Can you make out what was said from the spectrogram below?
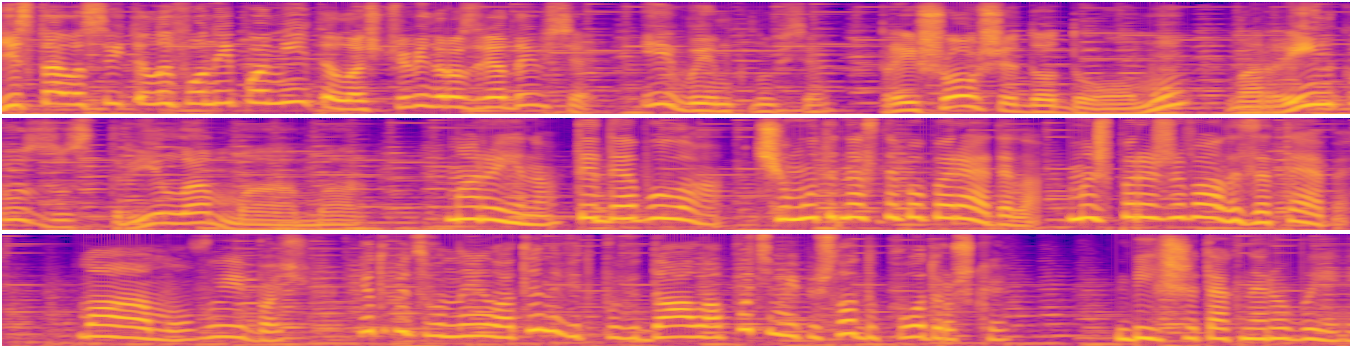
дістала свій телефон і помітила, що він розрядився і вимкнувся. Прийшовши додому, Маринку зустріла мама. Марино, ти де була? Чому ти нас не попередила? Ми ж переживали за тебе. Мамо, вибач, я тобі дзвонила, ти не відповідала, а потім я пішла до подружки. Більше так не роби,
